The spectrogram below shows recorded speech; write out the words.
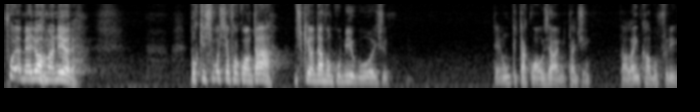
Foi a melhor maneira. Porque se você for contar, os que andavam comigo hoje, tem um que está com Alzheimer, tadinho. Está lá em Cabo Frio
